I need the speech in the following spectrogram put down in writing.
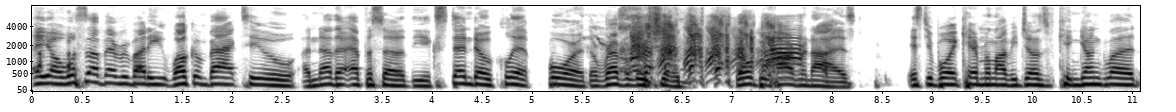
Hey yo, what's up, everybody? Welcome back to another episode, the extendo clip for the revolution will be harmonized. It's your boy Cameron Lavi Jones of King Youngblood.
